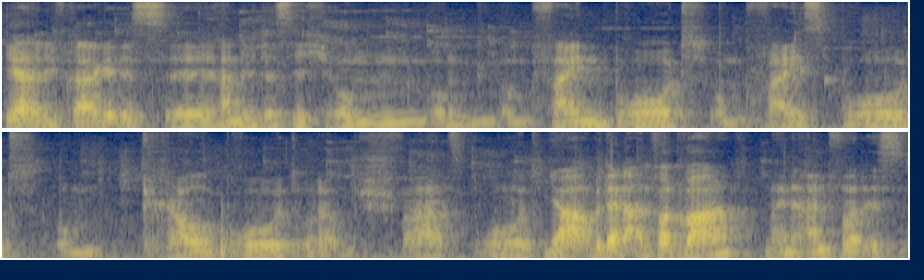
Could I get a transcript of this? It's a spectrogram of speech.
Ja, die Frage ist, äh, handelt es sich um, um, um Feinbrot, um Weißbrot, um Graubrot oder um Schwarzbrot? Ja, aber deine Antwort war? Meine Antwort ist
